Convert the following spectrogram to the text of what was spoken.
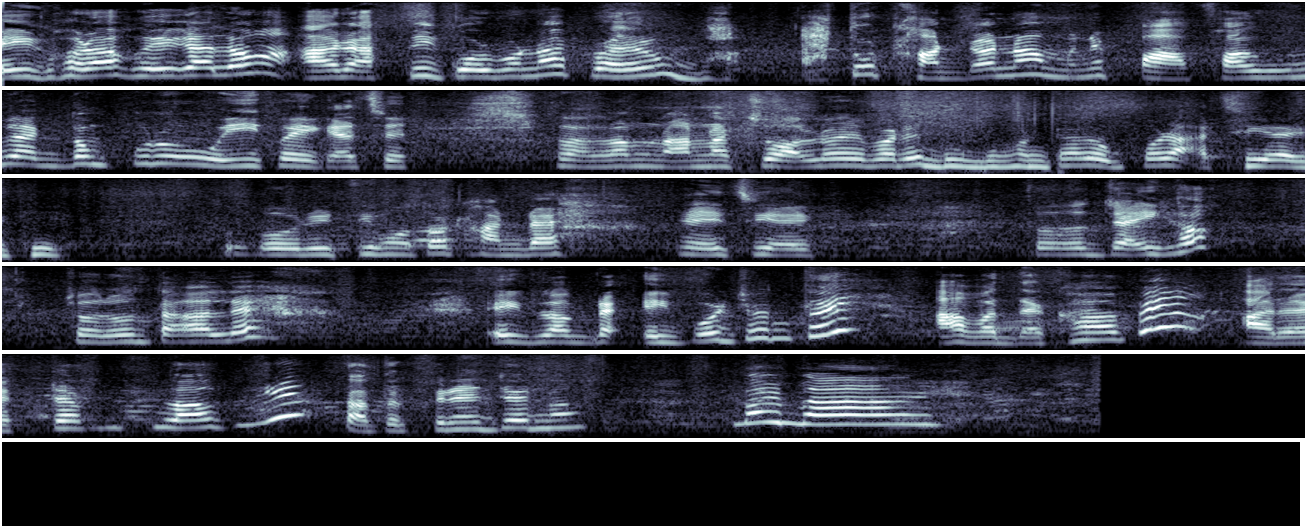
এই ঘোরা হয়ে গেল আর রাত্রি করব না প্রায় এত ঠান্ডা না মানে পা ফাগুলো একদম পুরো ওই হয়ে গেছে। বললাম না না, চলো এবারে দু ঘণ্টার ওপর আছি আর কি। তো রীতিমতো ঠান্ডা পেয়েছি আর কি। তো যাই হোক, চলুন তাহলে এই ব্লগটা এই পর্যন্তই। আবার দেখা হবে আর একটা ব্লগ নিয়ে ততক্ষণের জন্য। Bye bye!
